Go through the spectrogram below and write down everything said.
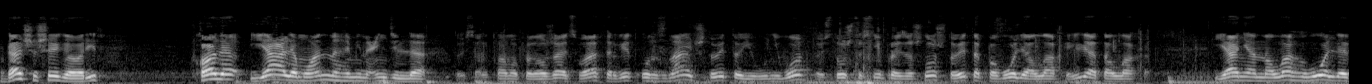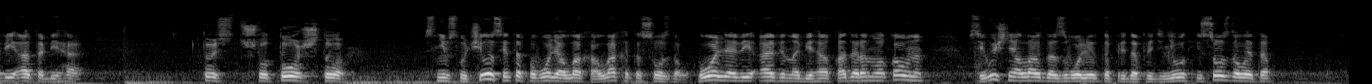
Дальше шей говорит, Каля яляму аннаха мин индилля. То есть Аль-Кама продолжает свой автор, говорит, он знает, что это и у него, то есть то, что с ним произошло, что это по воле Аллаха или от Аллаха. Я не анналлах гуалляви атабиха. То есть, что то, что с ним случилось, это по воле Аллаха. Аллах это создал. Гуалляви авина биха кадаран вакауна. Всевышний Аллах дозволил это, предопределил и создал это.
